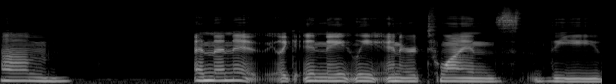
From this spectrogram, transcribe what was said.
Um, and then it like innately intertwines the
